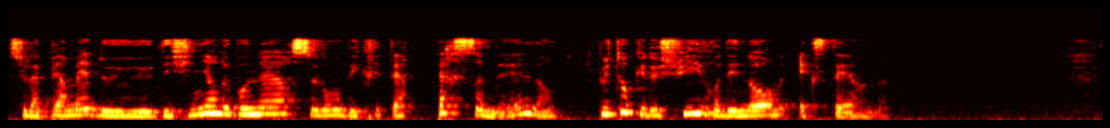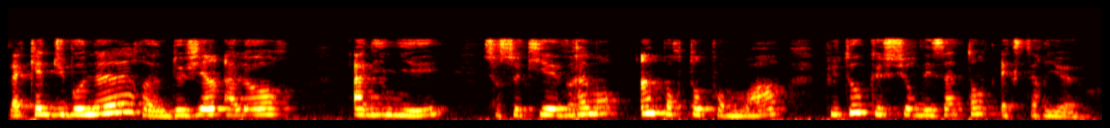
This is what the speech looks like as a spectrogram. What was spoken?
Cela permet de définir le bonheur selon des critères personnels plutôt que de suivre des normes externes. La quête du bonheur devient alors alignée sur ce qui est vraiment important pour moi plutôt que sur des attentes extérieures.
